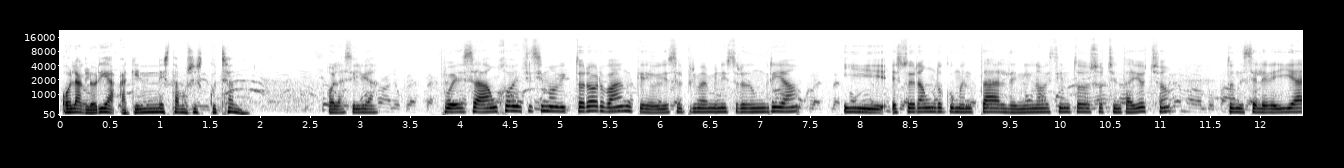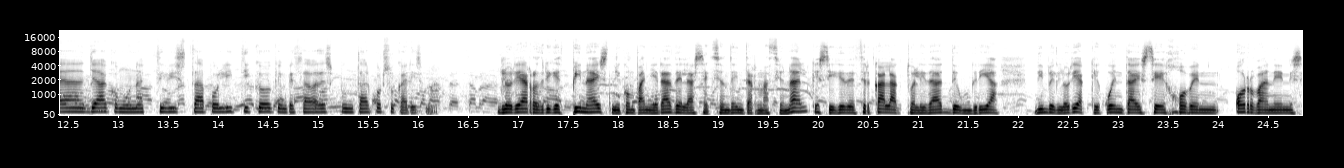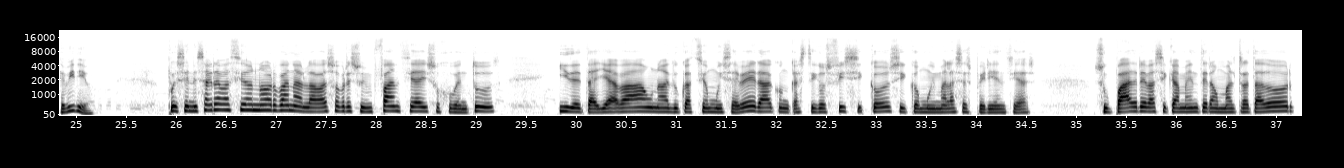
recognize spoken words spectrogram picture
Hola Gloria, ¿a quién estamos escuchando? Hola Silvia. Pues a un jovencísimo Víctor Orbán, que hoy es el primer ministro de Hungría, y esto era un documental de 1988 donde se le veía ya como un activista político que empezaba a despuntar por su carisma. Gloria Rodríguez Pina es mi compañera de la sección de Internacional, que sigue de cerca la actualidad de Hungría. Dime, Gloria, ¿qué cuenta ese joven Orbán en ese vídeo? Pues en esa grabación Orbán hablaba sobre su infancia y su juventud y detallaba una educación muy severa, con castigos físicos y con muy malas experiencias. Su padre básicamente era un maltratador.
